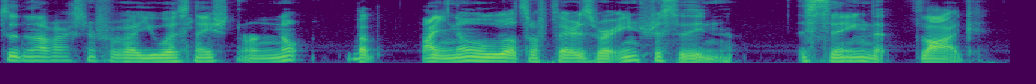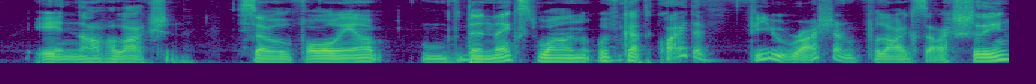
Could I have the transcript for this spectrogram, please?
to the nav action for the US nation or not, but I know lots of players were interested in seeing that flag in naval action. So following up the next one, we've got quite a few Russian flags actually.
